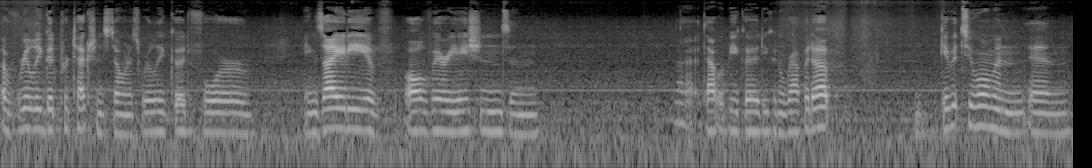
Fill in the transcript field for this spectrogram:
a really good protection stone. It's really good for anxiety of all variations, and uh, that would be good. You can wrap it up, give it to them, and, and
